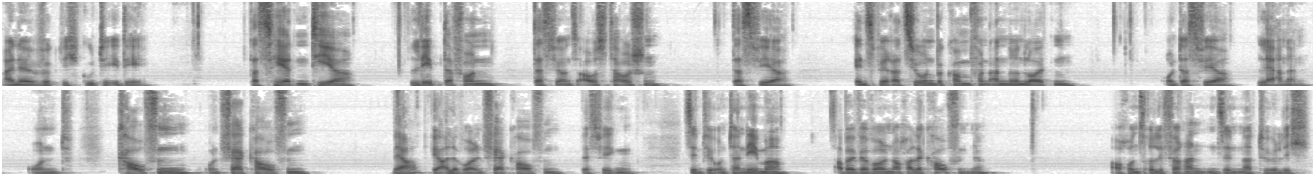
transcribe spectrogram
eine wirklich gute Idee. Das Herdentier lebt davon, dass wir uns austauschen, dass wir Inspiration bekommen von anderen Leuten und dass wir lernen und kaufen und verkaufen. Ja, wir alle wollen verkaufen, deswegen sind wir Unternehmer, aber wir wollen auch alle kaufen. Ne? Auch unsere Lieferanten sind natürlich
